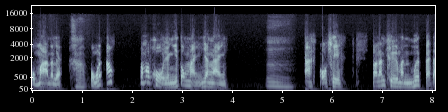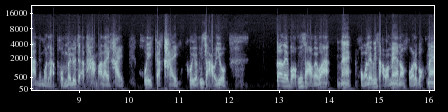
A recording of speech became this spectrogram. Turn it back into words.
ผมมานั่นแหละครับผมก็เลยเอ้าแล้วมาโผล่อย่างนี้ตรงไหนยังไง อืมอะโอเค ตอนนั้นคือมันมืดแต่ด้านไปหมดละผมไม่รู้จะถามอะไรใคร คุยกับใคร คุยกับพี่สาวอยู่ ก็เลยบอกพี่สาวไปว่าแม่ ผมก็เรียกพี่สาวว่าแม่เนาะผมเลยบอกแม่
